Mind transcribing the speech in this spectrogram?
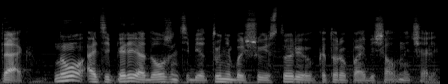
Так, ну, а теперь я должен тебе ту небольшую историю, которую пообещал в начале.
